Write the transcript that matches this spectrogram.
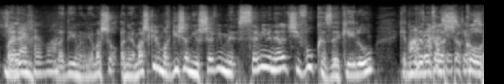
של מדהים, החברה. מדהים, אני ממש, אני ממש כאילו מרגיש שאני יושב עם סמי מנהלת שיווק כזה, כאילו, כי את מדברת על השקות.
